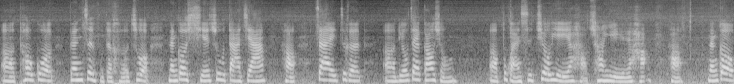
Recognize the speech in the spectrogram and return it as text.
呃透过跟政府的合作，能够协助大家好，在这个呃留在高雄呃不管是就业也好，创业也好，好能够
